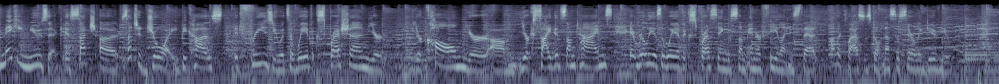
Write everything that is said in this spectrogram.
making music is such a such a joy because it frees you. It's a way of expression. You're you're calm. You're um, you're excited sometimes. It really is a way of expressing some inner feelings that other classes don't necessarily give you.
